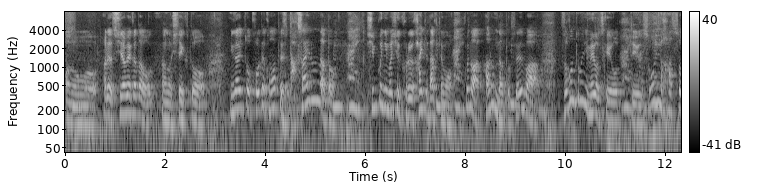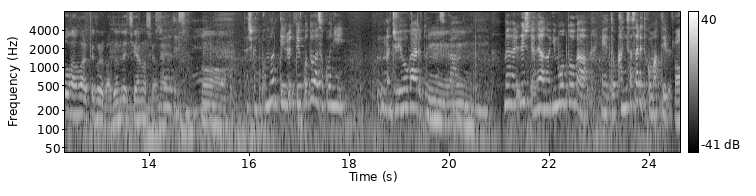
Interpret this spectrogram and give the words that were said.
あの、うん、あるいは調べ方をあのしていくと意外とこれで困ってる人たくさんいるんだと、うん。はい、新聞にもしこれが書いてなくても、はい、こういうのはあるんだとすれば、そこのところに目をつけようっていう、そういう発想が生まれてくれば全然違いますよね。そうですね、確かに困っているっていうことはそこにまあ、需要があると言いますか。うん前あれでしたよね。あの妹が、えーと、蚊に刺されて困っている。ああ、え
